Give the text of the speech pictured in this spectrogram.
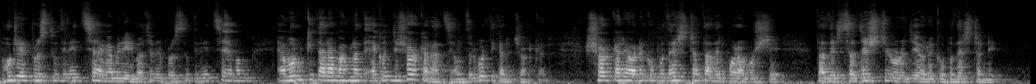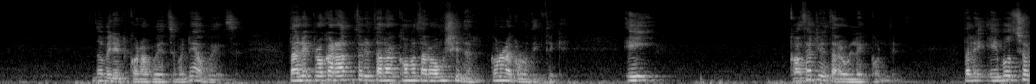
ভোটের প্রস্তুতি নিচ্ছে, আগামী নির্বাচনের প্রস্তুতি নিচ্ছে এবং এমনকি তারা বাংলাদেশ এখন যে সরকার আছে, অন্তর্বর্তীকালীন সরকার সরকারে অনেক উপদেষ্টা তাদের পরামর্শে, তাদের সাজেশন অনুযায়ী অনেক উপদেষ্টা নমিনেট করা হয়েছে বা নেওয়া হয়েছে। তাহলে প্রকারান্তরে তারা ক্ষমতার অংশীদার কোনো না কোনো দিক থেকে। এই কথাটিও তারা উল্লেখ করলেন। তাহলে এবছর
